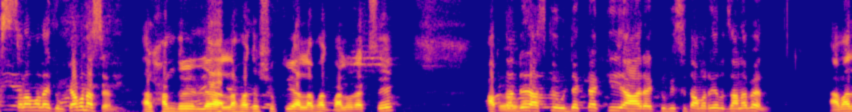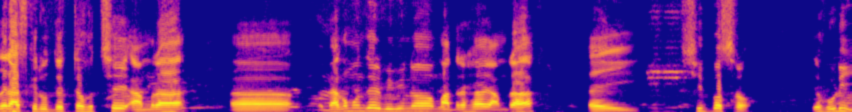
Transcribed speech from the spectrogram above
আসসালামু আলাইকুম কেমন আছেন? আলহামদুলিল্লাহ আল্লাহ পাকের শুক্রিয়া আল্লাহ পাক ভালো রাখছে। আপনাদের আজকে উদ্যোগটা কি? আর একটু বিস্তারিত আমাদের জানাবেন? আমাদের আজকের উদ্যোগটা হচ্ছে আমরা আহ, বিভিন্ন মাদ্রাসায় আমরা এই শীতবস্ত্র যে হুডি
